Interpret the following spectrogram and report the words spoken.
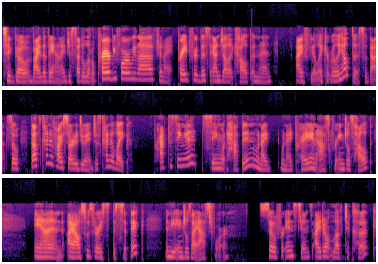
to go buy the van. I just said a little prayer before we left and I prayed for this angelic help and then I feel like it really helped us with that. So that's kind of how I started doing it, just kind of like practicing it, seeing what happened when I when I'd pray and ask for angels help. And I also was very specific and the angels I asked for. So, for instance, I don't love to cook,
